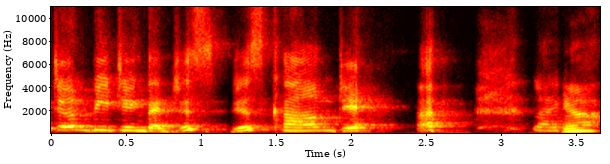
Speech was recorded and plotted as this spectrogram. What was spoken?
don't be doing that just just calm down like yeah.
